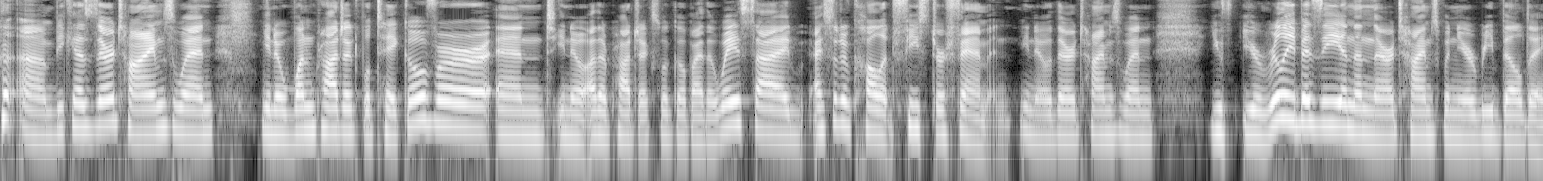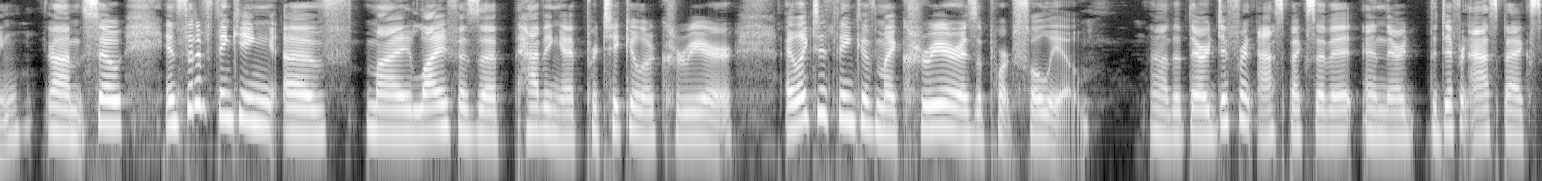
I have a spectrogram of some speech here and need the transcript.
Um, because there are times when you know one project will take over and you know other projects will go by the wayside. I sort of call it feast or famine. You know there are times when you you're really really busy, and then there are times when you're rebuilding. Um, so instead of thinking of my life as a having a particular career, I like to think of my career as a portfolio. Uh, that there are different aspects of it, and there the different aspects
